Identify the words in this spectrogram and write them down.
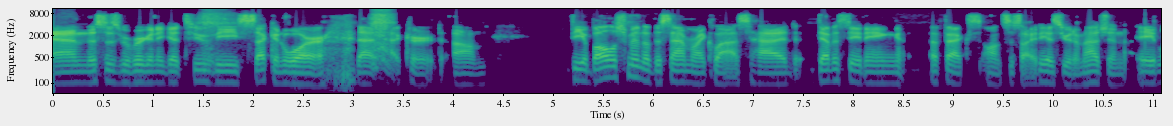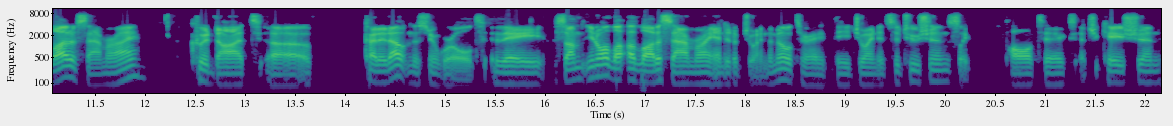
and this is where we're going to get to the second war that occurred. Um, the abolishment of the samurai class had devastating effects on society, as you would imagine. A lot of samurai could not uh, cut it out in this new world. They some you know a lot, a lot of samurai ended up joining the military. They joined institutions like politics, education,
